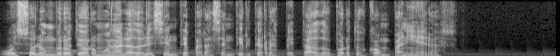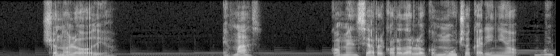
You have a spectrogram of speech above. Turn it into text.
¿O es solo un brote hormonal adolescente para sentirte respetado por tus compañeros? Yo no lo odio. Es más, comencé a recordarlo con mucho cariño muy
